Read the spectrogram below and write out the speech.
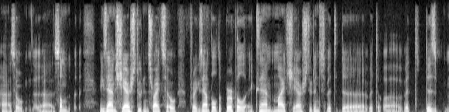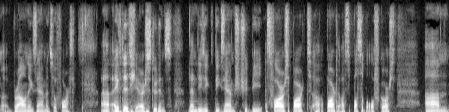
uh, so uh, some exams share students, right? So for example, the purple exam might share students with the with uh, with this brown exam and so forth. Uh, if they share students, then these the exams should be as far as part uh, apart as possible, of course. Um,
